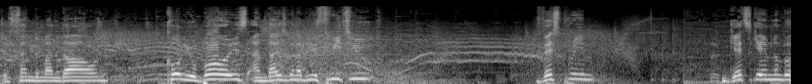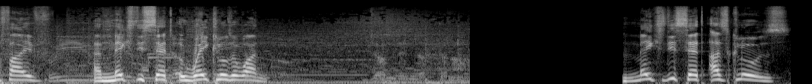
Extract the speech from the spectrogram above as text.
Just send the man down. Call your boys, and that is gonna be a 3-2. Vesprim gets game number 5 and makes this set a way closer one. Makes this set as close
